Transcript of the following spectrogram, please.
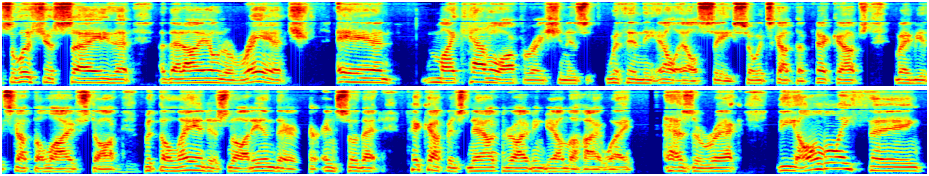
So let's just say that that I own a ranch and my cattle operation is within the LLC. So it's got the pickups, maybe it's got the livestock, mm-hmm. but the land is not in there. And so that pickup is now driving down the highway, has a wreck. The only thing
